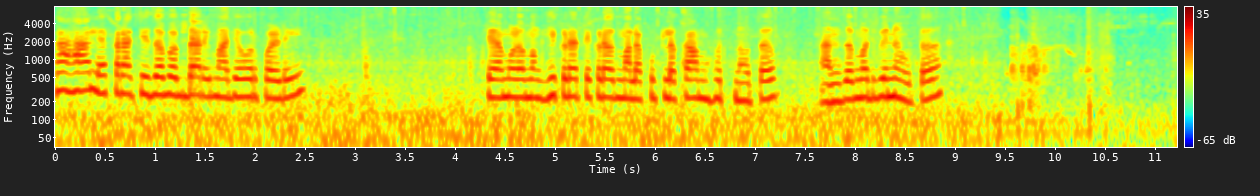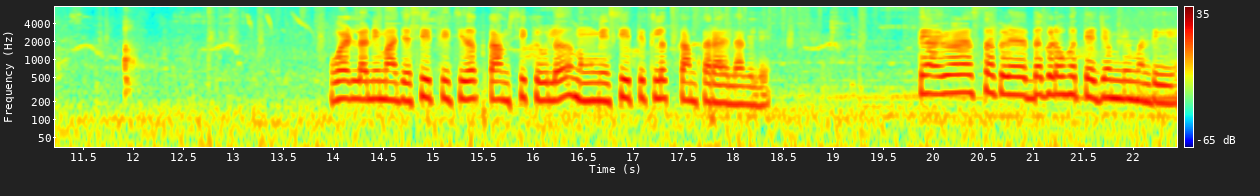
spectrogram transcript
सहा लेकराची जबाबदारी माझ्यावर पडली. त्यामुळं मग इकडं तिकडं मला कुठलं काम होत नव्हतं. आणि जमत बी नव्हतं. वडिलांनी माझ्या शेतीचं काम शिकवलं मग मी शेतीतलंच काम करायला लागले. त्यावेळेस सगळे दगड होते जमिनीमध्ये.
